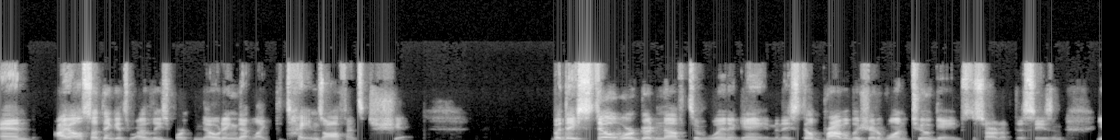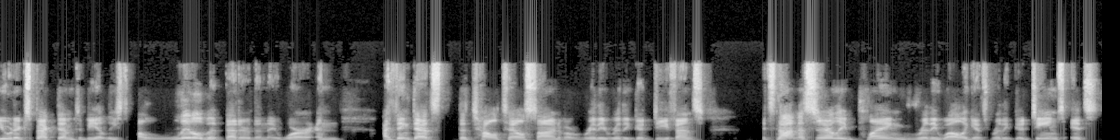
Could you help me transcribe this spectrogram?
and I also think it's at least worth noting that like the Titans offense is shit. But they still were good enough to win a game and they still probably should have won two games to start up this season. You would expect them to be at least a little bit better than they were and i think that's the telltale sign of a really really good defense. It's not necessarily playing really well against really good teams. It's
